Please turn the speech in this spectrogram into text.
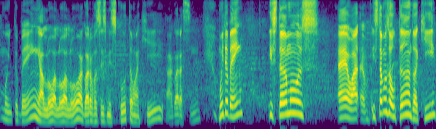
muito bem. Alô, alô, alô. Agora vocês me escutam aqui. Agora sim. Muito bem. Estamos, é, estamos voltando aqui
